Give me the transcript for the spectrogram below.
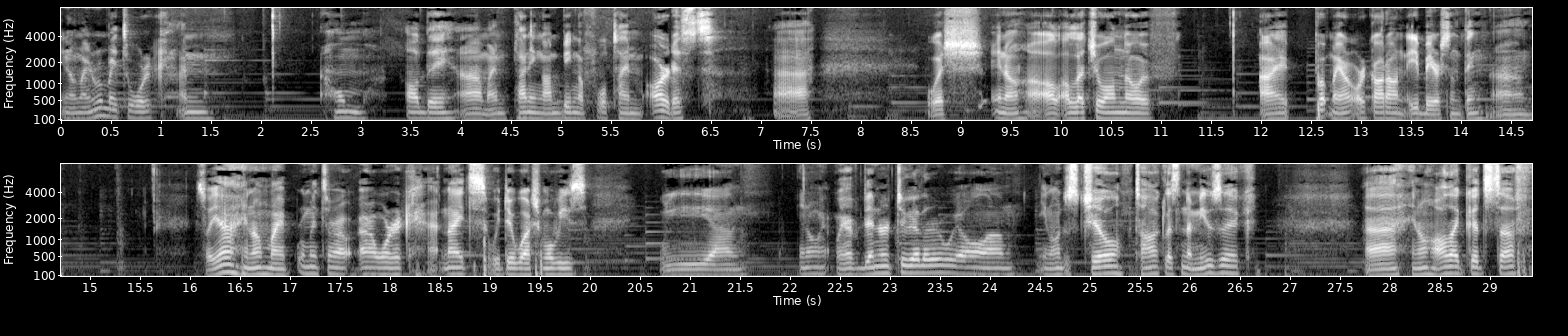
you know, my roommates work. I'm home all day. Um, I'm planning on being a full time artist, uh, which, you know, I'll, I'll let you all know if I put my artwork out on eBay or something. Um, so, yeah, you know, my roommates are at work at nights. We do watch movies. We, um, you know, we have dinner together. We all, um, you know, just chill, talk, listen to music, uh, you know, all that good stuff.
